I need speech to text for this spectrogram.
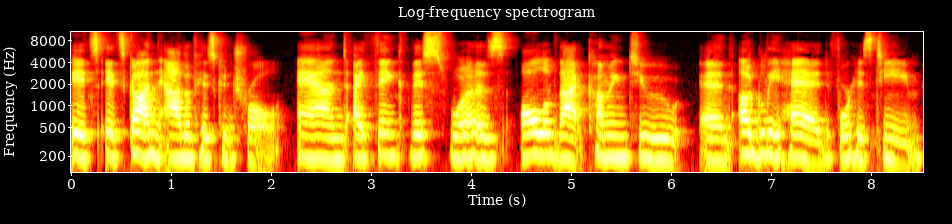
it's it's gotten out of his control. And I think this was all of that coming to an ugly head for his team.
